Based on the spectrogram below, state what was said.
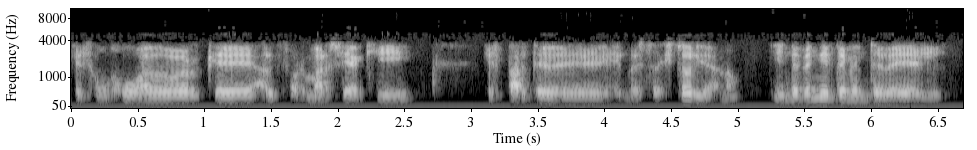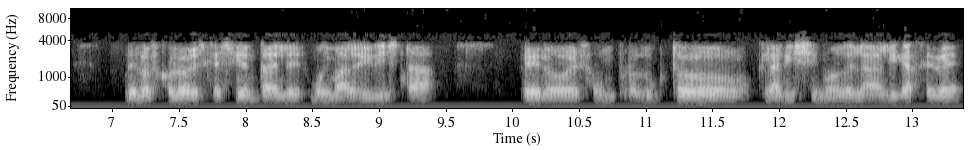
es un jugador que al formarse aquí es parte de nuestra historia, ¿no? Independientemente de, los colores que sienta, él es muy madridista, pero es un producto clarísimo de la Liga CB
